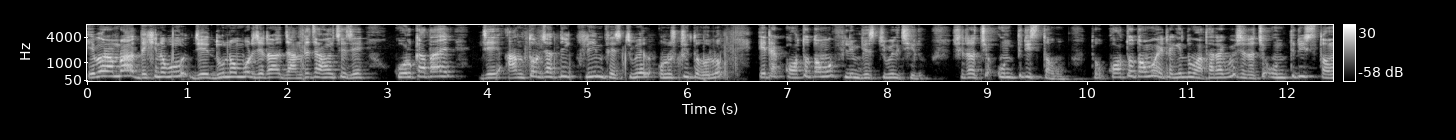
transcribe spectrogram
এবার আমরা দেখে নেব যে দু নম্বর যেটা জানতে চাওয়া হয়েছে যে কলকাতায় যে আন্তর্জাতিক ফিল্ম ফেস্টিভ্যাল অনুষ্ঠিত হলো, এটা কততম ফিল্ম ফেস্টিভ্যাল ছিল? সেটা হচ্ছে উনত্রিশতম। তো কততম এটা কিন্তু মাথায় রাখবে, সেটা হচ্ছে উনত্রিশতম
